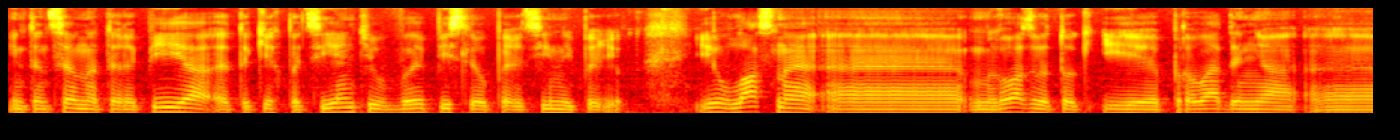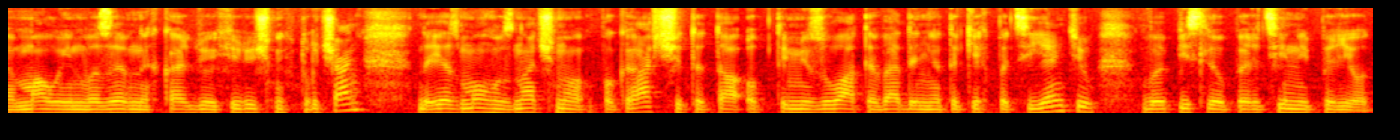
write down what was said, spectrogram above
інтенсивна терапія е, таких пацієнтів в післяопераційний період. І, власне, е, розвиток і проведення е, малоінвазивних кардіохірургічних втручань дає змогу значно покращити та оптимізувати ведення таких пацієнтів в післяопераційний період,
